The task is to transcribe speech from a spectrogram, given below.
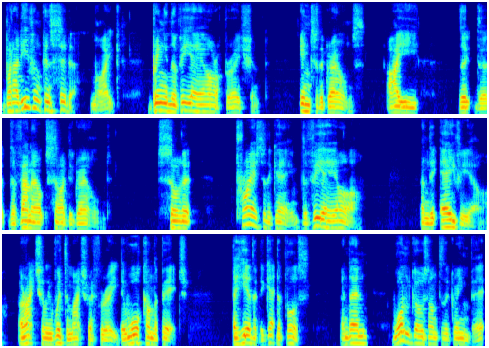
But I'd even consider, Mike, bringing the VAR operation into the grounds, i.e., the, the, the van outside the ground, so that prior to the game, the VAR and the AVR are actually with the match referee. They walk on the pitch, they hear that they get the buzz, and then one goes onto the green bit,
